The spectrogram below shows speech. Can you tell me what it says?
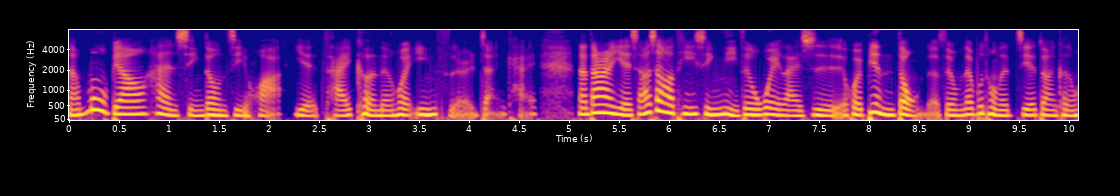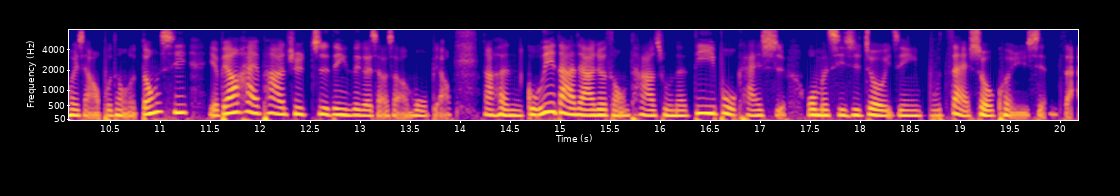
那目标和行动计划也才可能会因此而展开。那当然也小小提醒你，这个未来是会变动的，所以我们在不同的阶段可能会想要不同的东西，也不要害怕去。制定这个小小的目标，那很鼓励大家就从踏出那第一步开始，我们其实就已经不再受困于现在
